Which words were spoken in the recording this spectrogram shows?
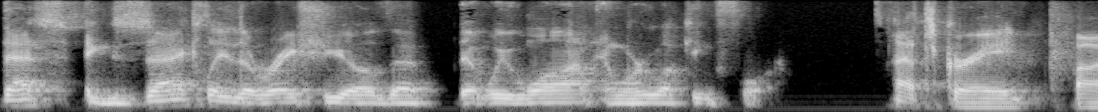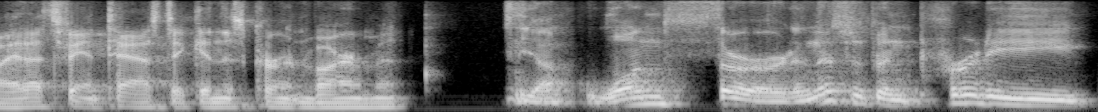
That's exactly the ratio that that we want and we're looking for. That's great. Boy, that's fantastic in this current environment. Yeah, one third, and this has been pretty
